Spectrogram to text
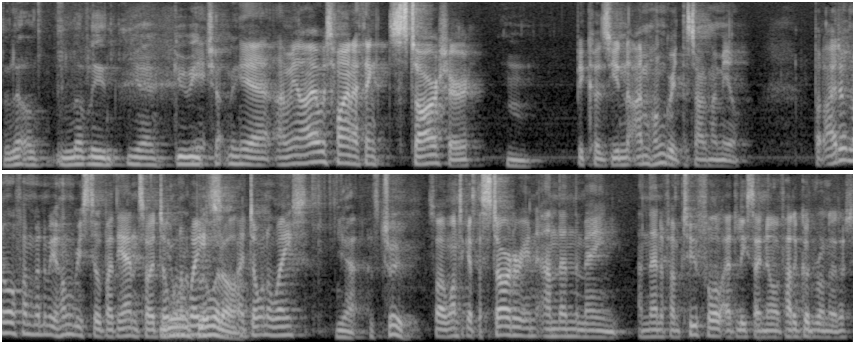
the little lovely, yeah, gooey chutney. Yeah. I mean, I always find I think starter Hmm. because you know, I'm hungry at the start of my meal, but I don't know if I'm going to be hungry still by the end. So I don't, want to wait. I don't want to wait. Yeah, that's true. So I want to get the starter in and then the main, and then if I'm too full, at least I know I've had a good run at it.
